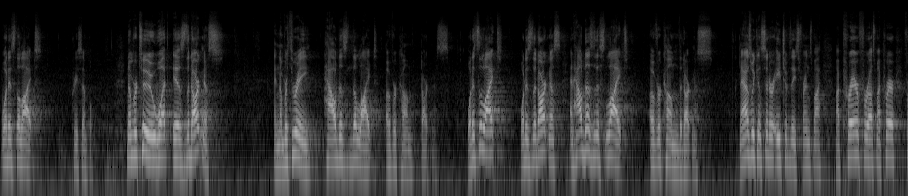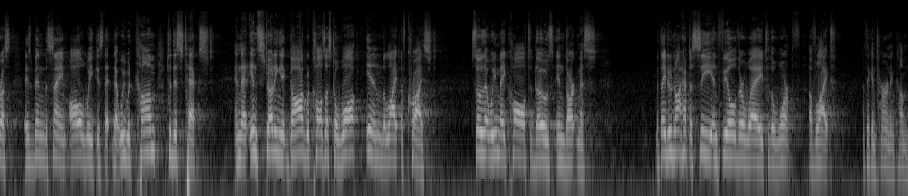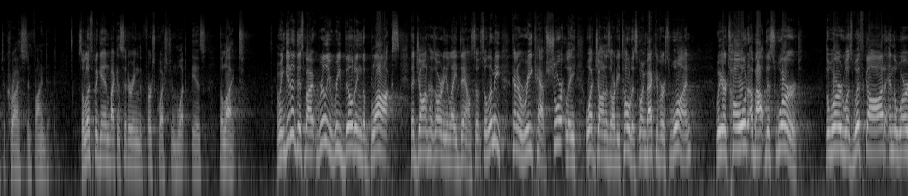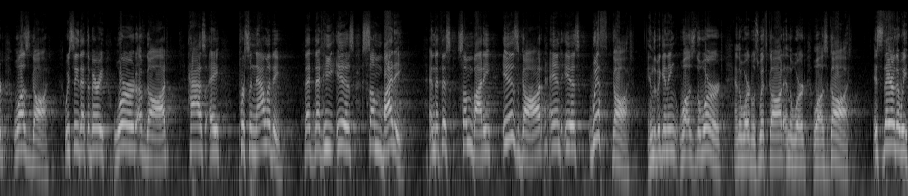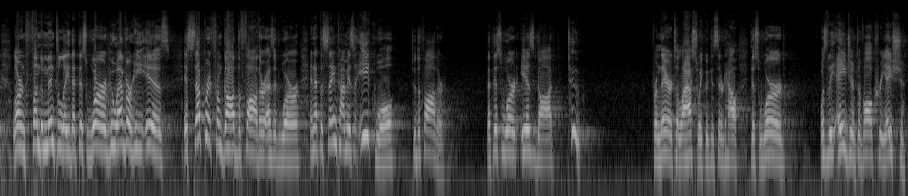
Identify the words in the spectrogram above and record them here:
What is the light? Pretty simple. Number two, what is the darkness? And number three, how does the light overcome darkness? What is the light? What is the darkness? And how does this light overcome the darkness? Now, as we consider each of these, friends, my, my prayer for us, my prayer for us has been the same all week is that, that we would come to this text and that in studying it, God would cause us to walk in the light of Christ so that we may call to those in darkness, that they do not have to see and feel their way to the warmth of light that they can turn and come to Christ and find it. So let's begin by considering the first question what is the light? And we can get at this by really rebuilding the blocks that John has already laid down. So, so let me kind of recap shortly what John has already told us. Going back to verse 1, we are told about this word. The word was with God, and the word was God. We see that the very word of God has a personality, that, that he is somebody and that this somebody is God and is with God. In the beginning was the Word, and the Word was with God, and the Word was God. It's there that we learn fundamentally that this Word, whoever He is, is separate from God the Father, as it were, and at the same time is equal to the Father. That this Word is God too. From there to last week, we considered how this Word was the agent of all creation.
